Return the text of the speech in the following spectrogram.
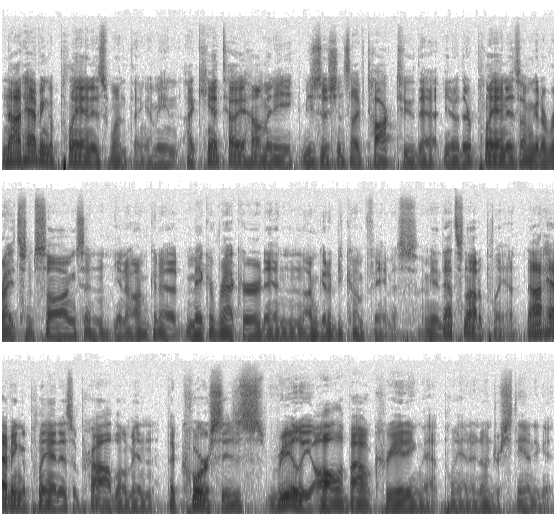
Not having a plan is one thing. I mean, I can't tell you how many musicians I've talked to that, you know, their plan is I'm going to write some songs and, you know, I'm going to make a record and I'm going to become famous. I mean, that's not a plan. Not having a plan is a problem, and the course is really all about creating that plan and understanding it.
